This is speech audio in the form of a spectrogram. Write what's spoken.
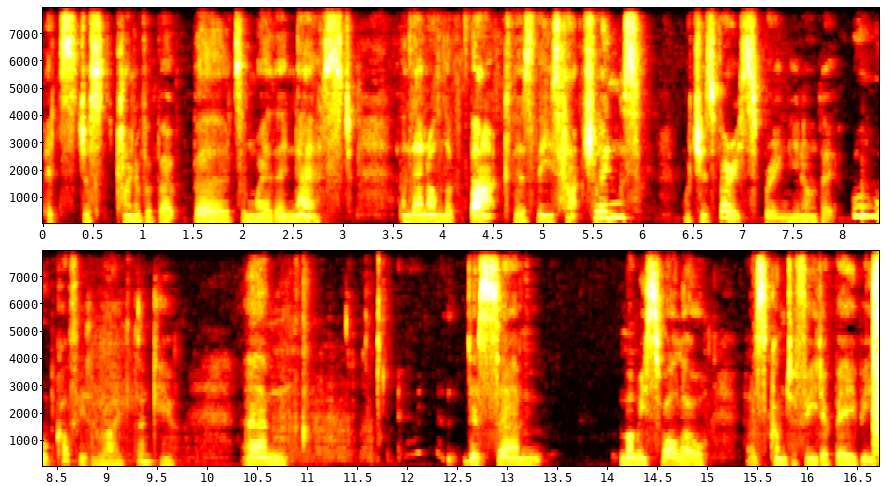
it's just kind of about birds and where they nest. And then on the back, there's these hatchlings, which is very spring. You know, they, oh, coffee's arrived, thank you. Um, this um, mummy swallow has come to feed her babies,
